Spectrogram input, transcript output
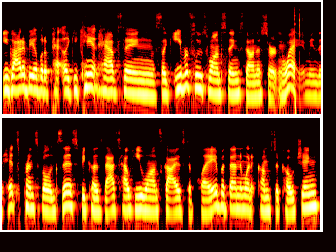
you got to be able to pa- like you can't have things like Eberflus wants things done a certain way. I mean, the hits principle exists because that's how he wants guys to play. But then when it comes to coaching,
